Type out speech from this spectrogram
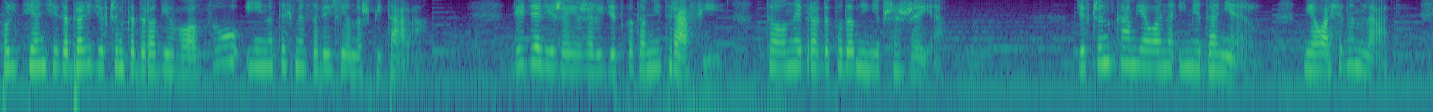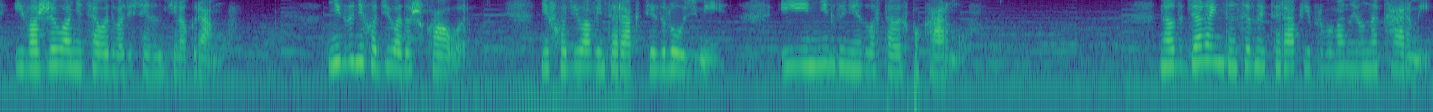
policjanci zabrali dziewczynkę do radiowozu i natychmiast zawieźli ją do szpitala. Wiedzieli, że jeżeli dziecko tam nie trafi, to najprawdopodobniej nie przeżyje. Dziewczynka miała na imię Daniel, miała 7 lat i ważyła niecałe 21 kg. Nigdy nie chodziła do szkoły, nie wchodziła w interakcje z ludźmi i nigdy nie jadła stałych pokarmów. Na oddziale intensywnej terapii próbowano ją nakarmić,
